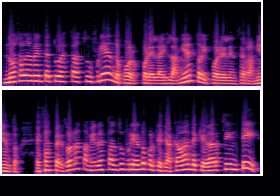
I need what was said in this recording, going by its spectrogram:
no solamente tú estás sufriendo por, por el aislamiento y por el encerramiento, esas personas también están sufriendo porque se acaban de quedar sin ti,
